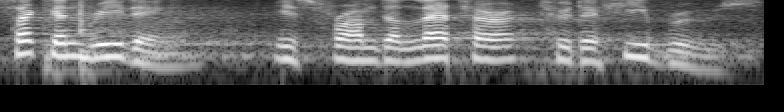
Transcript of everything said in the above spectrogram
Second reading is from the letter to the Hebrews.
